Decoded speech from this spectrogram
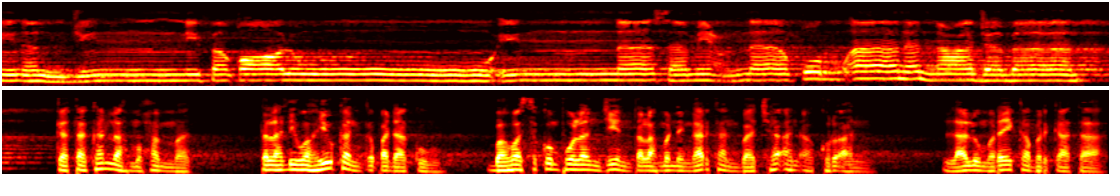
من الجن فقالوا إنا سمعنا قرآنا عجبا. Katakanlah Muhammad, telah diwahyukan kepadaku bahwa sekumpulan jin telah mendengarkan bacaan Al-Quran. Lalu mereka berkata,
